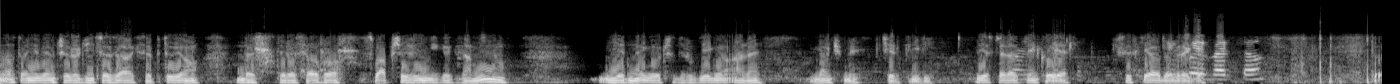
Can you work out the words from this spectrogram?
No to nie wiem, czy rodzice zaakceptują bezstresowo słabszy wynik egzaminu, jednego czy drugiego, ale bądźmy cierpliwi. Jeszcze raz dziękuję. Wszystkiego dobrego. Dziękuję bardzo. To,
